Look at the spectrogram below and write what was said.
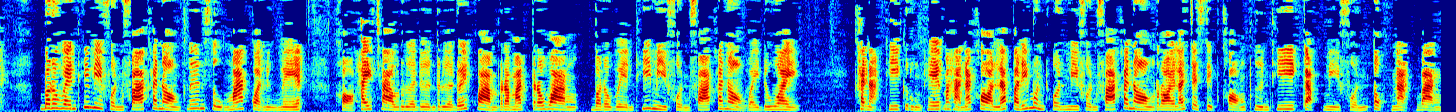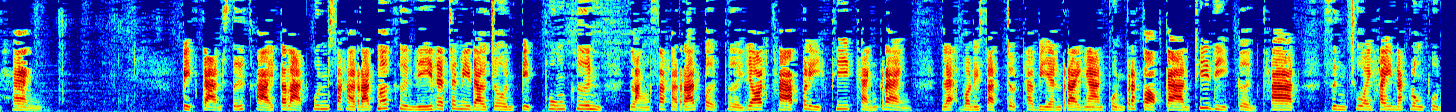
ตร บริเวณที่มีฝนฟ้าขนองคลื่นสูงมากกว่า 1 เมตร ขอให้ชาวเรือเดินเรือด้วยความระมัดระวัง บริเวณที่มีฝนฟ้าขนองไว้ด้วย ขณะที่กรุงเทพมหานครและปริมณฑลมีฝนฟ้าขนองร้อยละ 70 ของพื้นที่กับมีฝนตกหนักบางแห่ง ปิดการซื้อขายตลาดหุ้นสหรัฐเมื่อคืนนี้ดัชนีดาวโจนส์ปิดพุ่งขึ้น หลังสหรัฐเปิดเผยยอดค้าปลีกที่แข็งแกร่ง และบริษัทจดทะเบียนรายงานผลประกอบการที่ดีเกินคาด ซึ่งช่วยให้นักลงทุน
